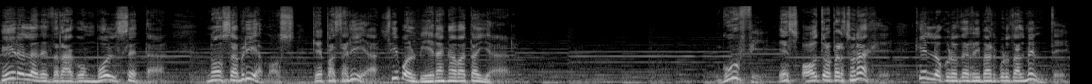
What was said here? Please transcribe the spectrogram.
era la de Dragon Ball Z, no sabríamos qué pasaría si volvieran a batallar. Goofy es otro personaje que logró derribar brutalmente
